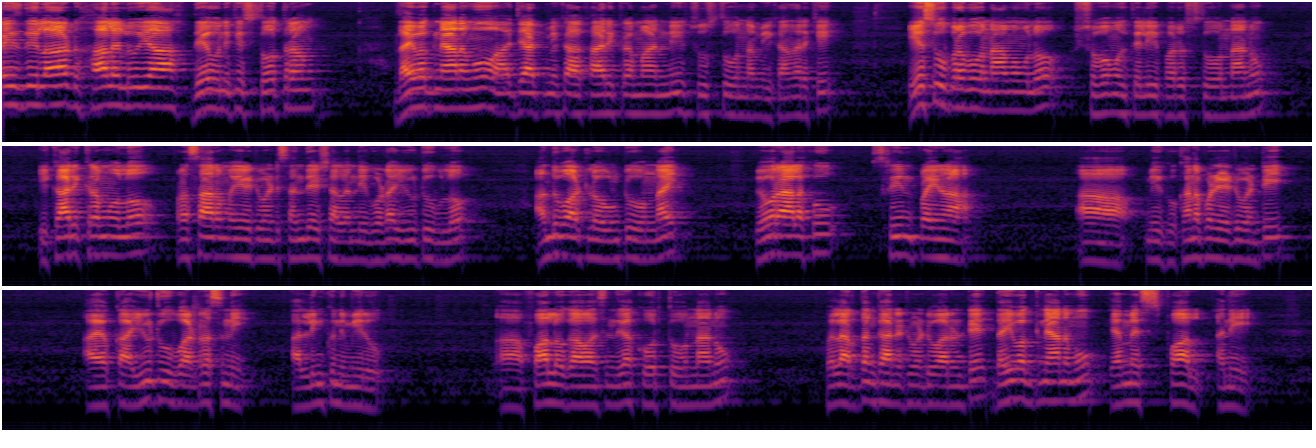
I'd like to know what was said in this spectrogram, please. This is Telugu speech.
ప్రైజ్ ది లార్డ్ హాలెలూయా దేవునికి స్తోత్రం. దైవ జ్ఞానము ఆధ్యాత్మిక కార్యక్రమాన్ని చూస్తూ ఉన్న మీకు అందరికీ యేసు ప్రభు నామములో శుభములు తెలియపరుస్తూ ఉన్నాను. ఈ కార్యక్రమంలో ప్రసారమయ్యేటువంటి సందేశాలన్నీ కూడా యూట్యూబ్లో అందుబాటులో ఉంటూ ఉన్నాయి. వివరాలకు స్క్రీన్ పైన మీకు కనపడేటువంటి ఆ యొక్క యూట్యూబ్ అడ్రస్ని ఆ లింకుని మీరు ఫాలో కావాల్సిందిగా కోరుతూ ఉన్నాను. ఒకవేళ అర్థం కానటువంటి వారు ఉంటే దైవ జ్ఞానము ఎంఎస్ పాల్ అని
